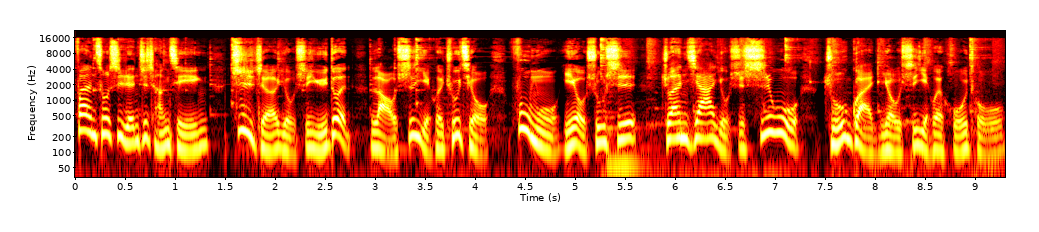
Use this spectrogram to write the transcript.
犯错是人之常情，智者有时愚钝，老师也会出糗，父母也有疏失，专家有时失误，主管有时也会糊涂。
